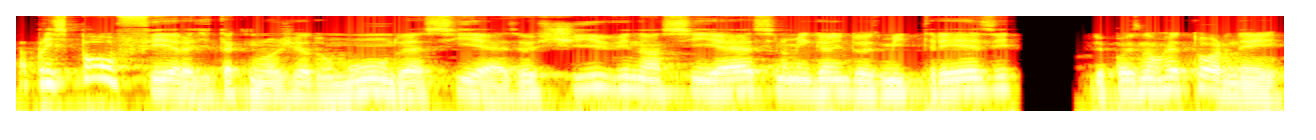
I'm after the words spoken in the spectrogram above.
A principal feira de tecnologia do mundo é a CES. Eu estive na CES, se não me engano, em 2013, depois não retornei.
